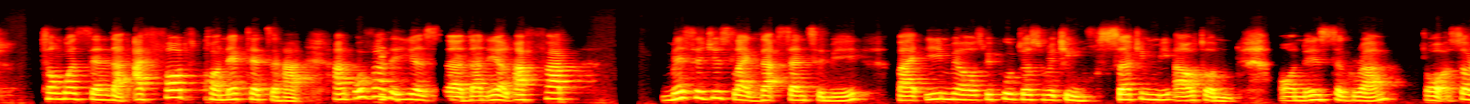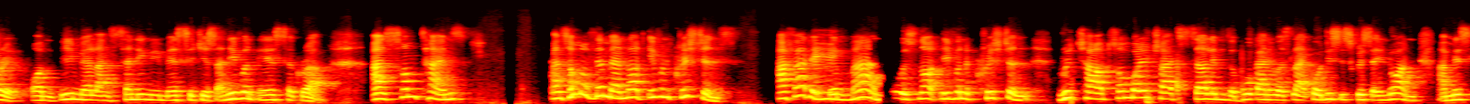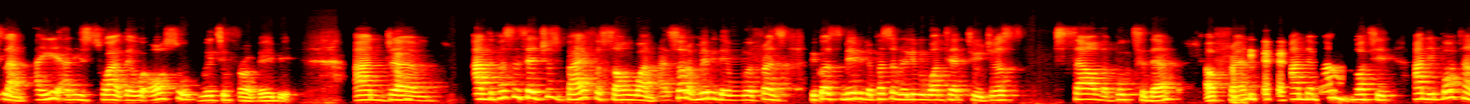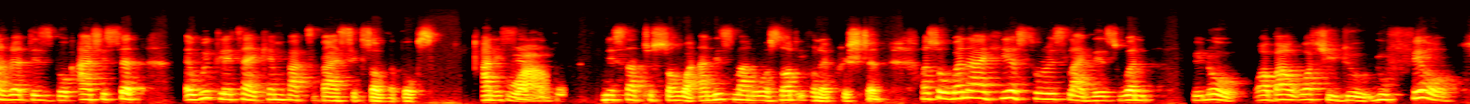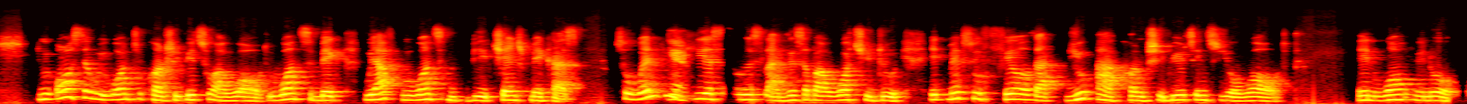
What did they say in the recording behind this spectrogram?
someone send that. I felt connected to her. And over the years, uh, Danielle, I've had messages like that sent to me by emails, people just reaching, searching me out on, on Instagram or sorry, on email and sending me messages and even Instagram. And sometimes and some of them are not even Christians. I've had a, mm-hmm. a, man who is not even a Christian reach out. Somebody tried to sell him the book, and he was like, "Oh, this is Christian. You know, I'm, I'm Islam." And his wife, they were also waiting for a baby, and oh. um, and the person said, "Just buy for someone." And sort of maybe they were friends because maybe the person really wanted to just sell the book to them, a friend. and the man bought it, and he bought and read this book. And she said, a week later, I came back to buy six of the books, and he said wow. the book minister to someone, and this man was not even a Christian. And so when I hear stories like this, when you know about what you do, you feel we all say we want to contribute to our world. We want to make we have we want to be change makers. So when you yeah. hear stories like this about what you do, it makes you feel that you are contributing to your world in one, you know,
